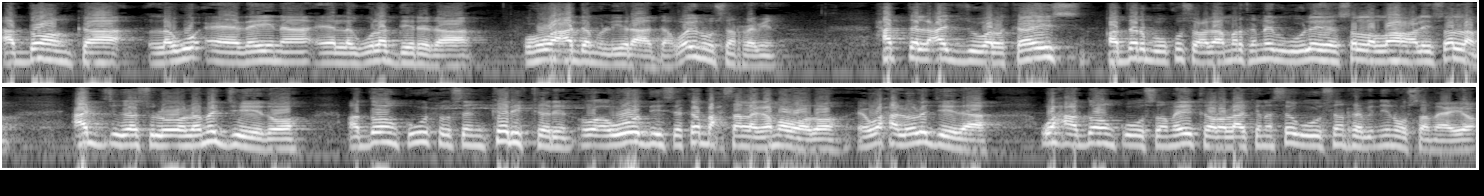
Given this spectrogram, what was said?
addoonka lagu eedeynaa ee lagula diriraa wa huwa cadamu liraada waa inuusan rabin. Xata alcajzu walkays qadar buu ku socdaa marka nabigu uu leeyahay sala allahu alay wasalam cajzigaas loolama jeedo addoonku wuxuusan kari karin oo awoodiisa ka baxsan lagama wado. Ee waxaa loola jeedaa wax addoonku uu samay karo laakiin isagu uusan rabin inuu sameeyo.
